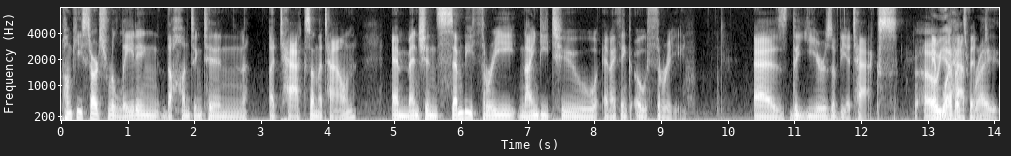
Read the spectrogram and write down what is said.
Punky starts relating the Huntington attacks on the town and mentions 73, 92, and I think 03 as the years of the attacks. Oh and yeah, what that's happened. right.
